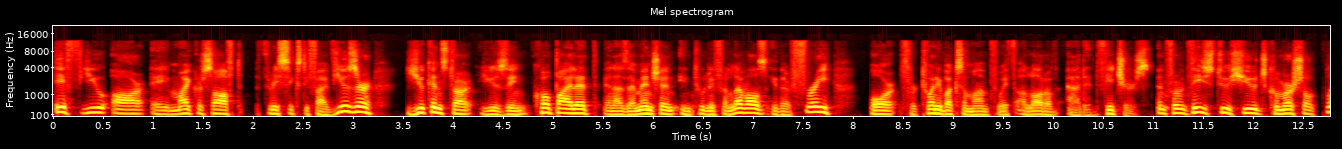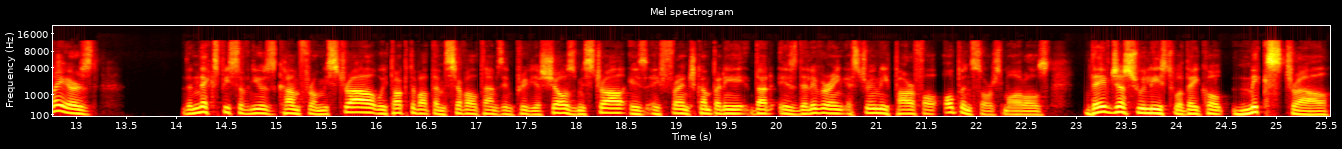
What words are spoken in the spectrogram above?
if you are a Microsoft 365 user, you can start using Copilot. And as I mentioned, in two different levels, either free or for 20 bucks a month with a lot of added features. And from these two huge commercial players, the next piece of news come from Mistral. We talked about them several times in previous shows. Mistral is a French company that is delivering extremely powerful open source models. They've just released what they call Mixtral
